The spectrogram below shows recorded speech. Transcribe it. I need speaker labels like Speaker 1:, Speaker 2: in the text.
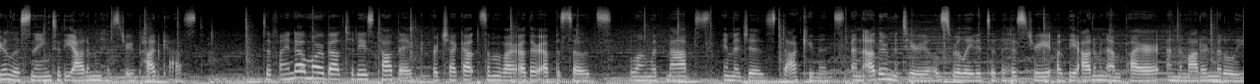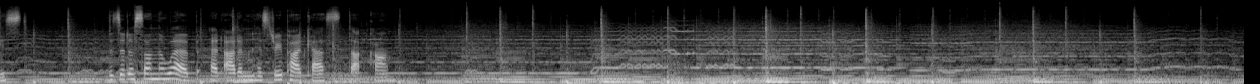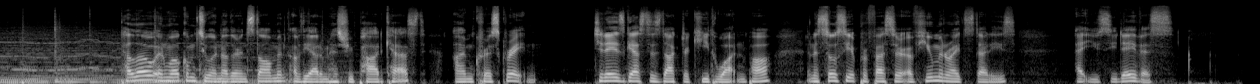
Speaker 1: You're listening to the Ottoman History Podcast. To find out more about today's topic or check out some of our other episodes, along with maps, images, documents, and other materials related to the history of the Ottoman Empire and the modern Middle East, visit us on the web at ottomanhistorypodcast.com.
Speaker 2: Hello, and welcome to another installment of the Ottoman History Podcast. I'm Chris Gratien. Today's guest is Dr. Keith Watenpaugh, an associate professor of human rights studies at UC Davis.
